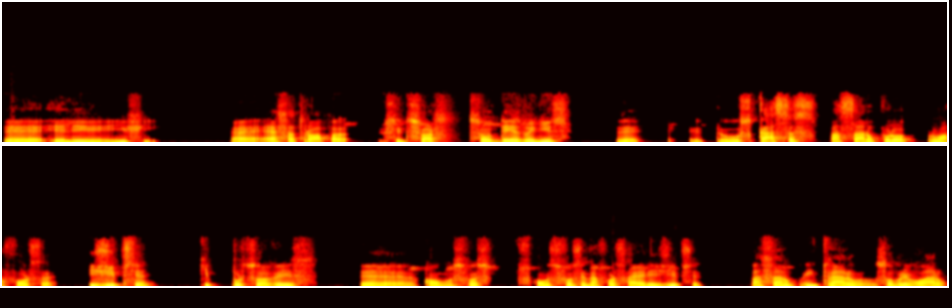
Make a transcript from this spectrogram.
É, ele, enfim, é, essa tropa se disfarçou desde o início. Dizer, os caças passaram por, por, uma força egípcia que, por sua vez, é, como, se fosse, como se fossem da Força Aérea Egípcia, passaram, entraram, sobrevoaram o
